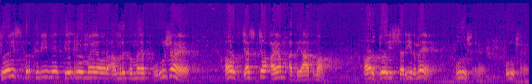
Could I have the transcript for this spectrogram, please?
जो इस पृथ्वी में तेजोमय और अमृतमय पुरुष है, और जश्च अयम अध्यात्मा, और जो इस शरीर में पुरुष है पुरुष है,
